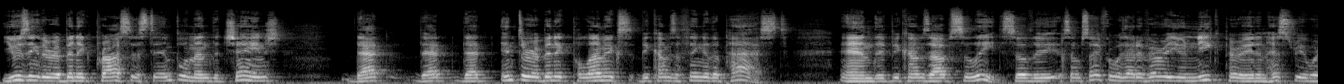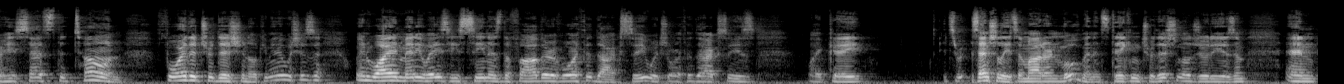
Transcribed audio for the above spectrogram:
using the rabbinic process to implement the change, that that that inter-rabbinic polemics becomes a thing of the past, and it becomes obsolete. So the Chasam Sofer was at a very unique period in history where he sets the tone for the traditional community, which is and why in many ways he's seen as the father of orthodoxy, which orthodoxy is like a it's essentially it's a modern movement. It's taking traditional Judaism and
